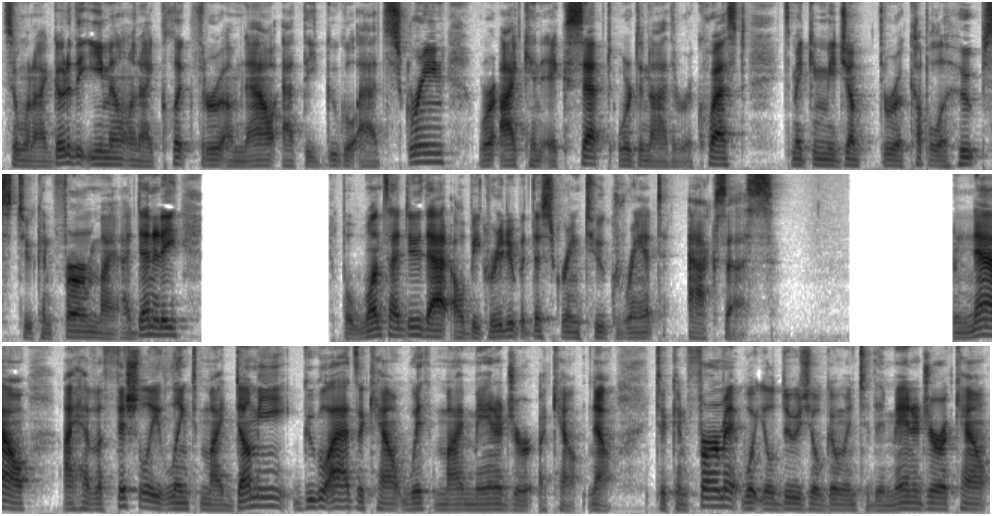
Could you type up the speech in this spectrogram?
So when I go to the email and I click through, I'm now at the Google Ads screen where I can accept or deny the request. It's making me jump through a couple of hoops to confirm my identity. But once I do that, I'll be greeted with this screen to grant access. Now I have officially linked my dummy Google Ads account with my manager account. Now, to confirm it, what you'll do is you'll go into the manager account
